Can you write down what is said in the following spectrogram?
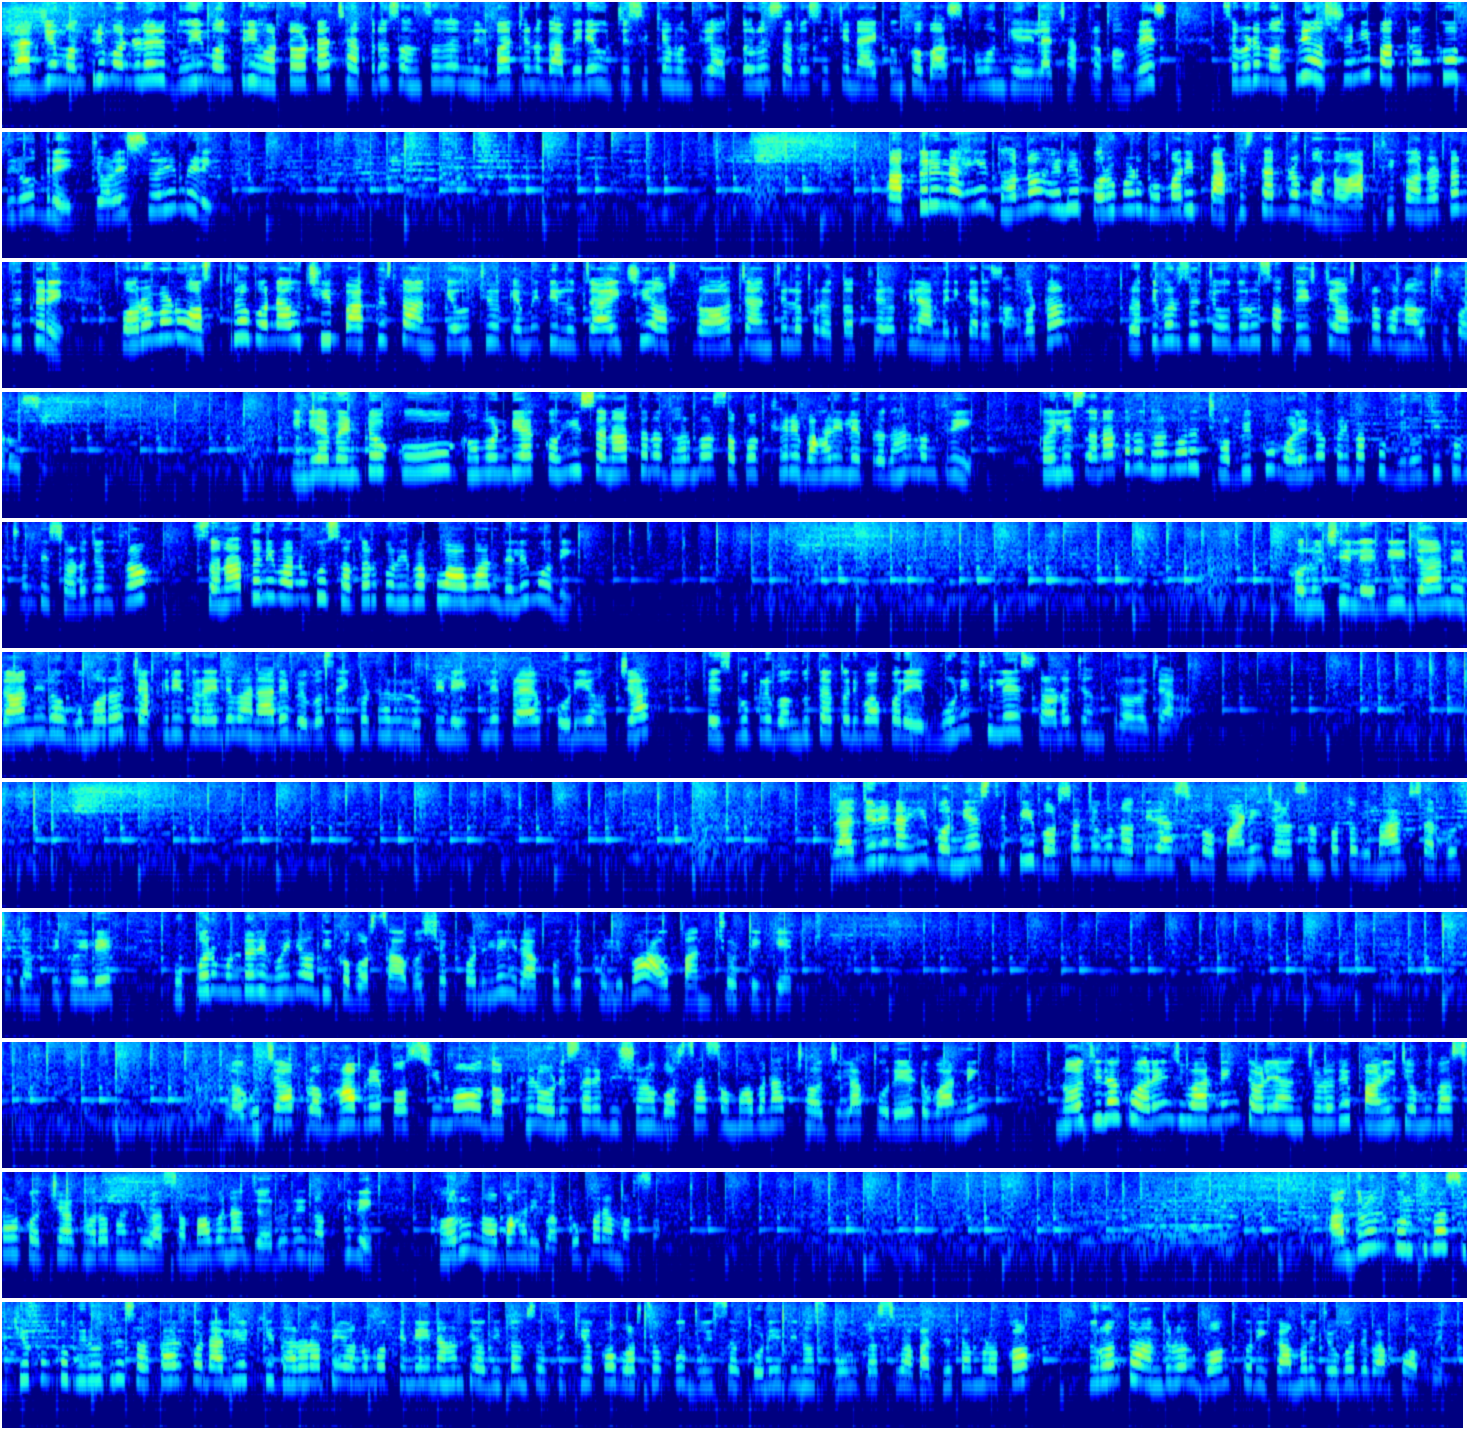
ରାଜ୍ୟ ମନ୍ତ୍ରିମଣ୍ଡଳରେ ଦୁଇ ମନ୍ତ୍ରୀ ହଟହଟା ଛାତ୍ର ସଂସଦ ନିର୍ବାଚନ ଦାବିରେ ଉଚ୍ଚଶିକ୍ଷା ମନ୍ତ୍ରୀ ଅତନୁ ସବ୍ୟସାଚୀ ନାୟକଙ୍କ ବାସଭବନ ଘେରିଲା ଛାତ୍ର କଂଗ୍ରେସ ସେପଟେ ମନ୍ତ୍ରୀ ଅଶ୍ୱିନୀ ପାତ୍ରଙ୍କ ବିରୋଧରେ ଜଳେଶ୍ୱରୀ ମେଳି ହାତରେ ନାହିଁ ଧନ ହେଲେ ପରମାଣୁ ବୋମାରୀ ପାକିସ୍ତାନର ମନ ଆର୍ଥିକ ଅନଟନ ଭିତରେ ପରମାଣୁ ଅସ୍ତ୍ର ବନାଉଛି ପାକିସ୍ତାନ କେଉଁଠି ଓ କେମିତି ଲୁଚାଇଛି ଅସ୍ତ୍ର ଚାଞ୍ଚଲ୍ୟକର ତଥ୍ୟ ରଖିଲା ଆମେରିକାର ସଂଗଠନ ପ୍ରତିବର୍ଷ ଚଉଦରୁ ସତେଇଶଟି ଅସ୍ତ୍ର ବନାଉଛି ପଡ଼ୋଶୀ ଇଣ୍ଡିଆ ମେଣ୍ଟକୁ ଘମଣ୍ଡିଆ କହି ସନାତନ ଧର୍ମ ସପକ୍ଷରେ ବାହାରିଲେ ପ୍ରଧାନମନ୍ତ୍ରୀ କହିଲେ ସନାତନ ଧର୍ମର ଛବିକୁ ମଳିନ କରିବାକୁ ବିରୋଧୀ କରୁଛନ୍ତି ଷଡ଼ଯନ୍ତ୍ର ସନାତନୀମାନଙ୍କୁ ସତର୍କ ରହିବାକୁ ଆହ୍ୱାନ ଦେଲେ ମୋଦି ଖୋଲୁଛି ଲେଡି ଡନ୍ ଇରାନୀର ଗୁମର ଚାକିରି କରାଇଦେବା ନାଁରେ ବ୍ୟବସାୟୀଙ୍କଠାରୁ ଲୁଟି ନେଇଥିଲେ ପ୍ରାୟ କୋଡ଼ିଏ ହଜାର ଫେସବୁକ୍ରେ ବନ୍ଧୁତା କରିବା ପରେ ବୁଣିଥିଲେ ଷଡ଼ଯନ୍ତ୍ରର ଜାଲ ରାଜ୍ୟରେ ନାହିଁ ବନ୍ୟା ସ୍ଥିତି ବର୍ଷା ଯୋଗୁଁ ନଦୀରେ ଆସିବ ପାଣି ଜଳସମ୍ପଦ ବିଭାଗ ସର୍ବୋଚ୍ଚ ଯନ୍ତ୍ରୀ କହିଲେ ଉପରମୁଣ୍ଡରେ ହୋଇନି ଅଧିକ ବର୍ଷା ଆବଶ୍ୟକ ପଡ଼ିଲେ ହୀରାକୁଦରେ ଖୋଲିବ ଆଉ ପାଞ୍ଚଟି ଗେଟ୍। ଲଘୁଚାପ ପ୍ରଭାବରେ ପଶ୍ଚିମ ଓ ଦକ୍ଷିଣ ଓଡ଼ିଶାରେ ଭୀଷଣ ବର୍ଷା ସମ୍ଭାବନା ଛଅ ଜିଲ୍ଲାକୁ ରେଡ୍ ୱାର୍ଣ୍ଣିଂ ନଅ ଜିଲ୍ଲାକୁ ଅରେଞ୍ଜ ୱାର୍ଣ୍ଣିଂ ତଳିଆ ଅଞ୍ଚଳରେ ପାଣି ଜମିବା ସହ କଚ୍ଚା ଘର ଭାଙ୍ଗିବା ସମ୍ଭାବନା ଜରୁରୀ ନଥିଲେ ଘରୁ ନ ବାହାରିବାକୁ ପରାମର୍ଶ। ଆନ୍ଦୋଳନ କରୁଥିବା ଶିକ୍ଷକଙ୍କ ବିରୋଧରେ ସରକାରଙ୍କ ନାଲି ଆଖି ଧାରଣା ପାଇଁ ଅନୁମତି ନେଇନାହାନ୍ତି ଅଧିକାଂଶ ଶିକ୍ଷକ ବର୍ଷକୁ ଦୁଇଶହ କୋଡ଼ିଏ ଦିନ ସ୍କୁଲକୁ ଆସିବା ବାଧ୍ୟତାମୂଳକ ତୁରନ୍ତ ଆନ୍ଦୋଳନ ବନ୍ଦ କରି କାମରେ ଯୋଗ ଦେବାକୁ ଅପିଲ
